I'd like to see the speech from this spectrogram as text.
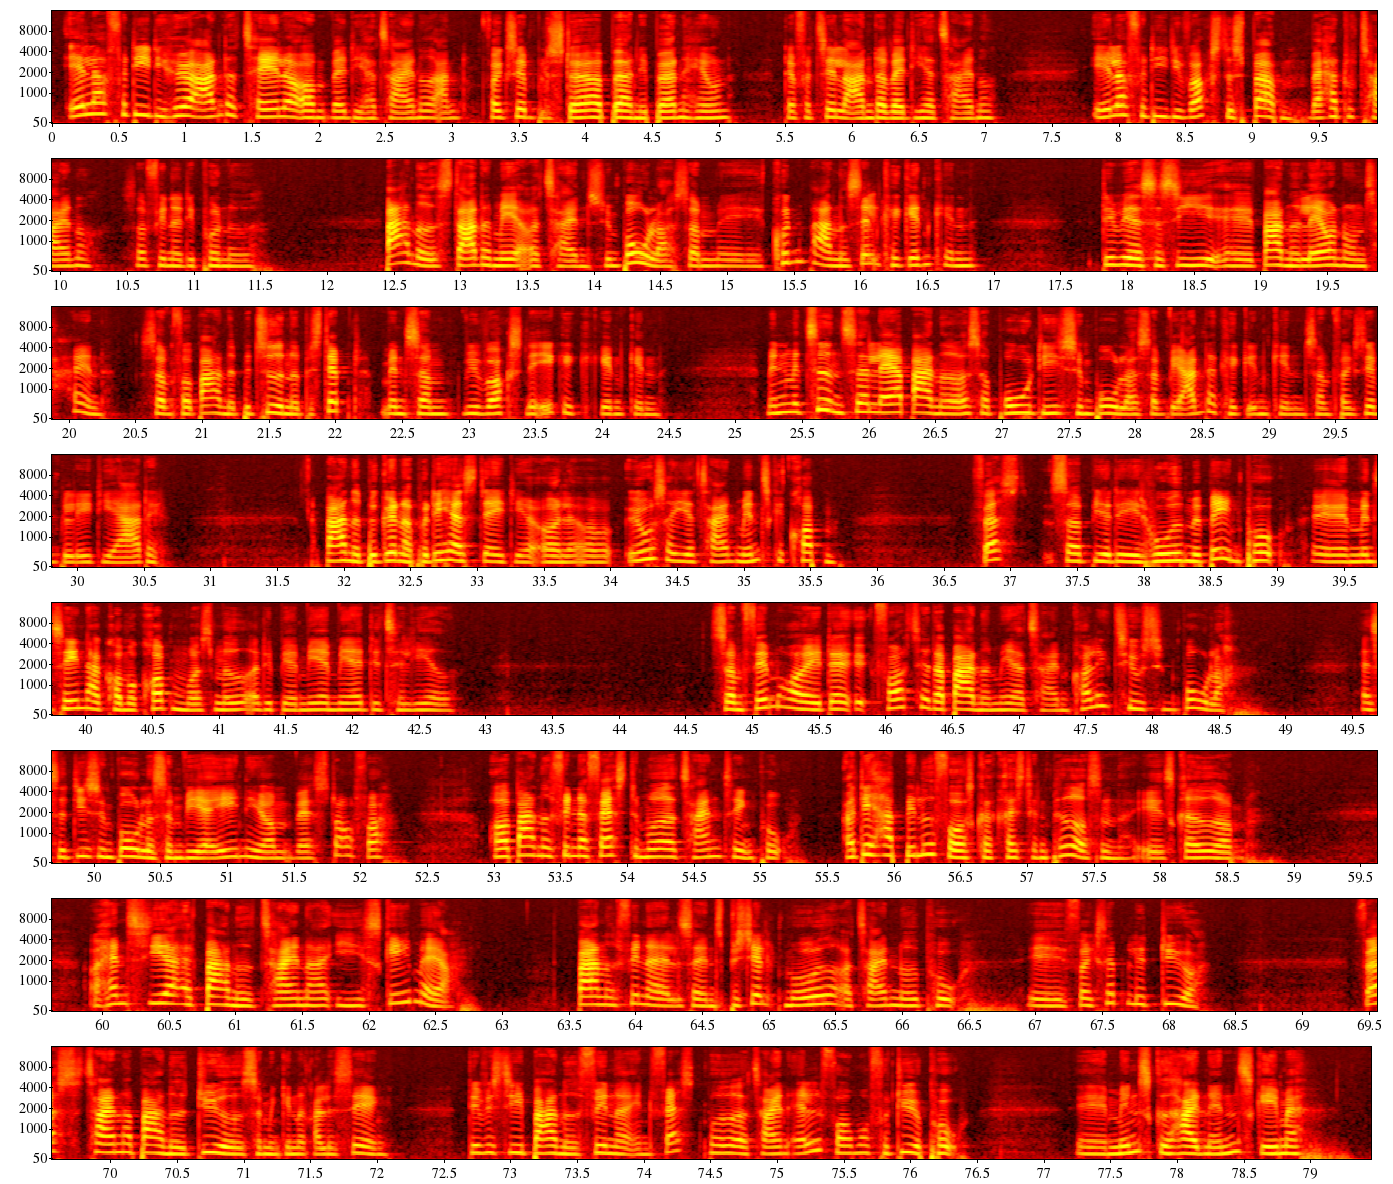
eller fordi de hører andre tale om, hvad de har tegnet. For eksempel større børn i børnehaven, der fortæller andre, hvad de har tegnet. Eller fordi de voksne spørger dem, hvad har du tegnet? Så finder de på noget. Barnet starter med at tegne symboler, som øh, kun barnet selv kan genkende. Det vil altså sige, at øh, barnet laver nogle tegn, som for barnet betyder noget bestemt, men som vi voksne ikke kan genkende. Men med tiden så lærer barnet også at bruge de symboler, som vi andre kan genkende, som for eksempel et hjerte. Barnet begynder på det her stadie at øve sig i at tegne menneskekroppen – Først så bliver det et hoved med ben på, øh, men senere kommer kroppen også med, og det bliver mere og mere detaljeret. Som femårig der øh, fortsætter barnet med at tegne kollektive symboler, altså de symboler, som vi er enige om, hvad står for, og barnet finder faste måder at tegne ting på. Og det har billedforsker Christian Pedersen øh, skrevet om. Og han siger, at barnet tegner i skemaer. Barnet finder altså en speciel måde at tegne noget på, Øh, for eksempel et dyr. Først tegner barnet dyret som en generalisering. Det vil sige, at barnet finder en fast måde at tegne alle former for dyr på. Øh, mennesket har et andet schema.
